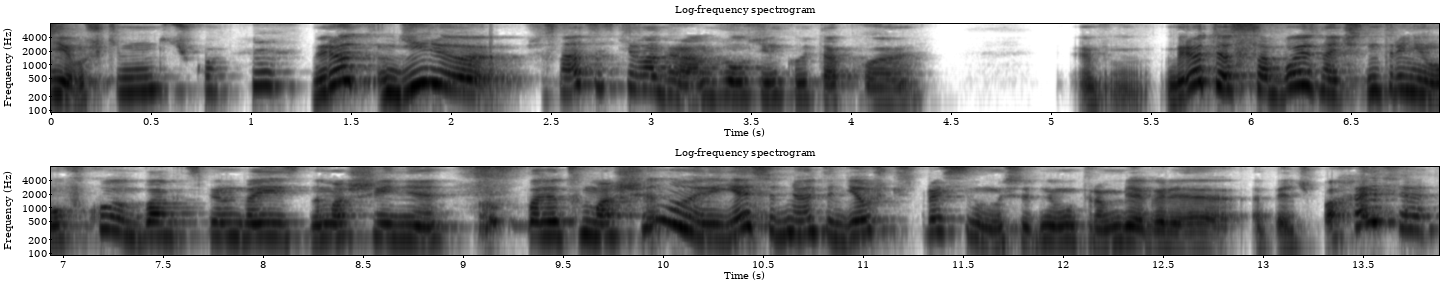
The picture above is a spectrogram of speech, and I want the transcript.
девушки, минуточку, берет гирю 16 килограмм, желтенькую такую, берет ее с собой, значит, на тренировку, благо теперь он доедет на машине, кладет в машину, и я сегодня у этой девушки спросила, мы сегодня утром бегали, опять же, по хайфе,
